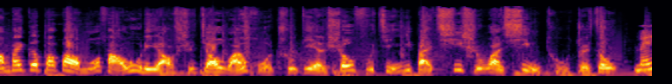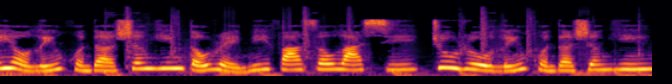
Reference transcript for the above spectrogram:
旁白哥抱抱魔法物理老师教玩火触电，收服近一百七十万信徒追踪。没有灵魂的声音，哆瑞咪发嗦拉西，注入灵魂的声音。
